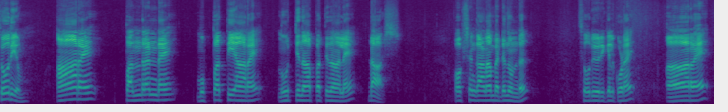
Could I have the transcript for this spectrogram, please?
ചോദ്യം ആറ് പന്ത്രണ്ട് മുപ്പത്തിയാറ് നൂറ്റി നാൽപ്പത്തി നാല് ഡാഷ്. ഓപ്ഷൻ കാണാൻ പറ്റുന്നുണ്ട്. ചോദ്യം ഒരിക്കൽ കൂടെ. ആറ്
